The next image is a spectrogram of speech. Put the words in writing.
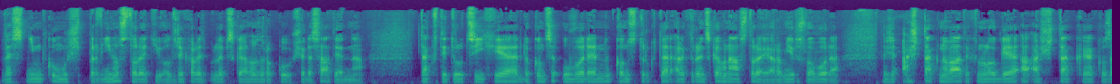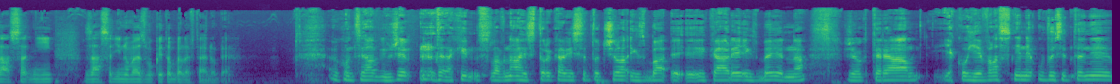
ve snímku muž prvního století Oldřicha Lipského z roku 61 tak v titulcích je dokonce uveden konstruktor elektronického nástroje Jaromír Svoboda. Takže až tak nová technologie a až tak jako zásadní, zásadní nové zvuky to byly v té době. Dokonce já vím, že to je taky slavná historka, když se točila XBA, Ikarie XB1, že jo, která jako je vlastně neuvěřitelně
